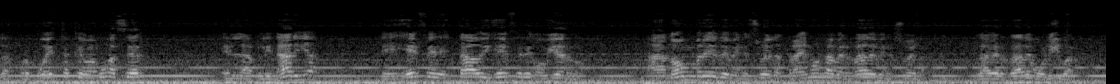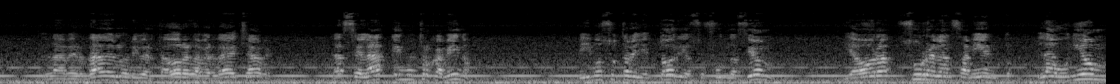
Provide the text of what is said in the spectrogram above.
las propuestas que vamos a hacer en la plenaria de jefe de Estado y jefe de gobierno. A nombre de Venezuela, traemos la verdad de Venezuela, la verdad de Bolívar, la verdad de los libertadores, la verdad de Chávez. La CELAC es nuestro camino. Vimos su trayectoria, su fundación y ahora su relanzamiento. La unión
